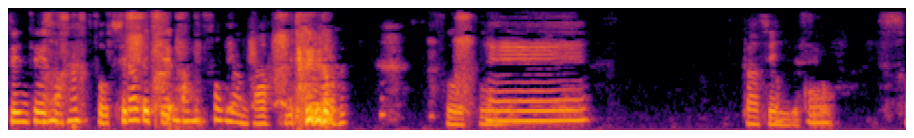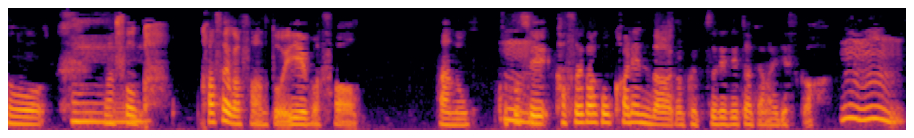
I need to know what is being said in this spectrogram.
全然、あ、そう、調べて、あ、そうなんだ、みたいな。そうそう。へえ。らしいんですよ。そう。まあそうか。春日さんといえばさ、あの、今年、春日語カレンダーがグッズで出たじゃないですか。うんうん。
